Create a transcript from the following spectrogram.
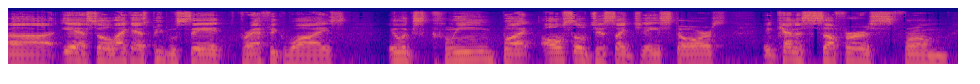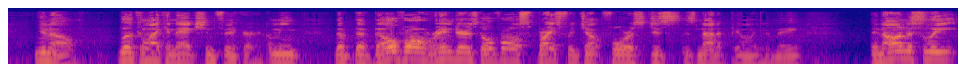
Uh, yeah, so like as people said, graphic wise, it looks clean, but also just like J Stars, it kind of suffers from you know looking like an action figure. I mean, the, the the overall renders, the overall sprites for Jump Force just is not appealing to me. And honestly,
